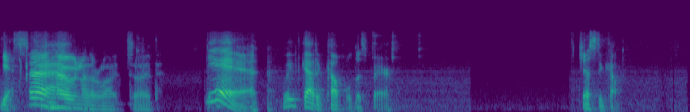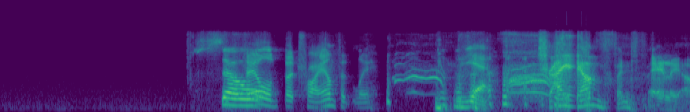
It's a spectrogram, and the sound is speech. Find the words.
Yes. I have another light side. Yeah, we've got a couple to spare. Just a couple. So Failed, but triumphantly. yes. Triumphant failure.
